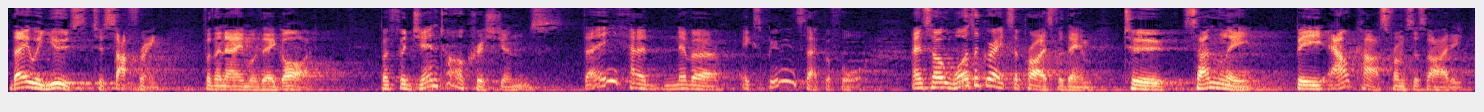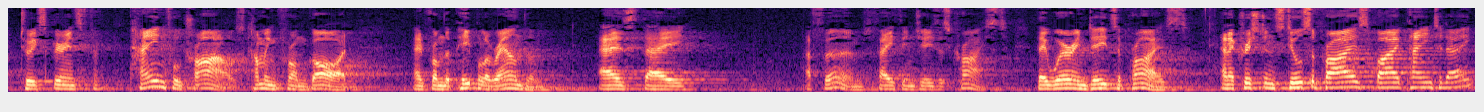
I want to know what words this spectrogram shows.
They were used to suffering for the name of their God. But for Gentile Christians, they had never experienced that before. And so it was a great surprise for them to suddenly be outcast from society, to experience painful trials coming from God and from the people around them as they affirmed faith in Jesus Christ. They were indeed surprised. And are Christians still surprised by pain today?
